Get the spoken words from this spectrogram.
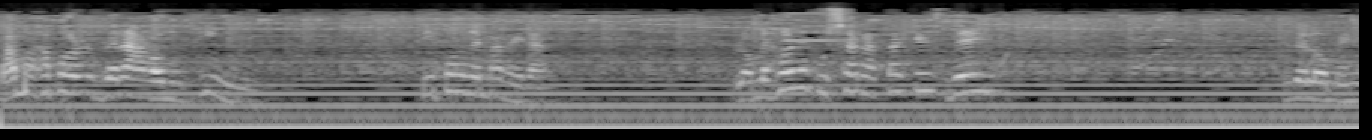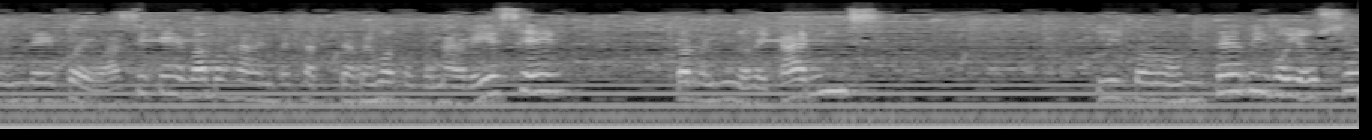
Vamos a por Dragon King. Tipo de madera. Lo mejor es usar ataques de de lo de fuego. Así que vamos a empezar terremoto con ABS, torbellino de Caris. Y con Terry voy a usar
